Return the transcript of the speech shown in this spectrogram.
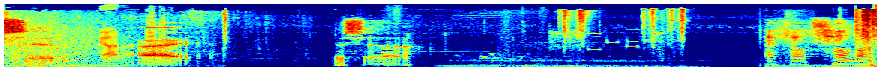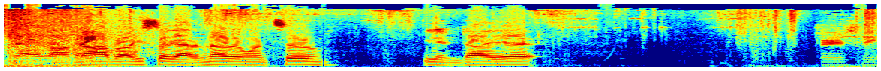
Shit. Got him. Alright. For sure. I felt so left out of Oh nah, bro. He still got another one too. He didn't die yet. Where is he?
